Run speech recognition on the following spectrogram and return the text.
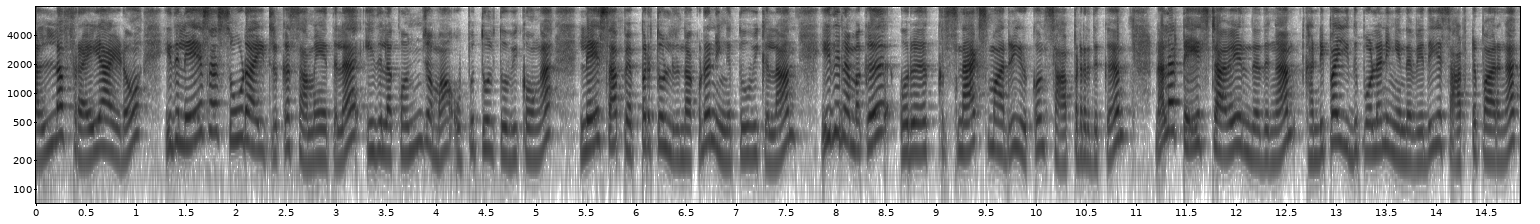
நல்லா ஃப்ரை ஆகிடும் இது லேசாக சூடாயிட்டு இருக்க சமயத்தில் இதில் கொஞ்சமாக உப்புத்தூள் தூவிக்கோங்க. லேசாக பெப்பர் தூள் இருந்தால் கூட நீங்கள் தூவிக்கலாம். இது நமக்கு ஒரு ஸ்நாக்ஸ் மாதிரி இருக்கும் சாப்பிட்றதுக்கு. நல்லா டேஸ்ட்டாகவே இருந்ததுங்க. கண்டிப்பாக இது போல் நீங்கள் இந்த விதையை சாப்பிட்டு பாருங்கள்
